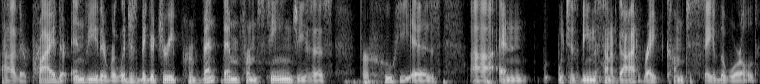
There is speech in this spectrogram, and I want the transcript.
uh, their pride, their envy, their religious bigotry prevent them from seeing Jesus for who he is uh, and which is being the Son of God, right? Come to save the world.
